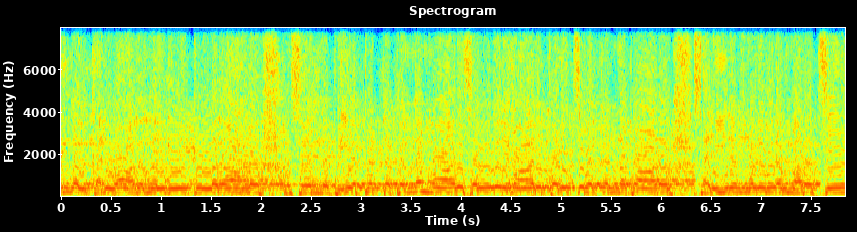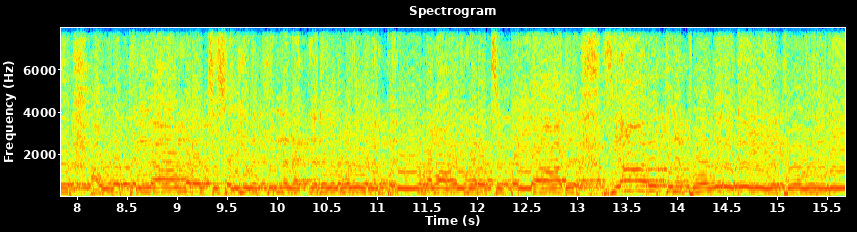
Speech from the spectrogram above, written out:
നിങ്ങൾക്ക് അനുവാദം നൽകിയിട്ടുള്ളതാണ്. പക്ഷെ എന്റെ പ്രിയപ്പെട്ട പെങ്ങന്മാര് സഹോദരിമാര് പഠിച്ചു വെക്കേണ്ട പാഠം ശരീരം മുഴുവനും മറച്ച് ഔറത്തെല്ലാം മറച്ച് ശരീരത്തിന്റെ നഗ്നതകൾ മുഴുവനും പരിപൂർണമായി മറച്ചിട്ടല്ലാതെ സിയാറത്തിന് പോകരുതേ പോകരുതേ.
